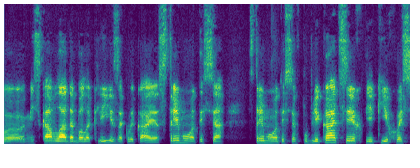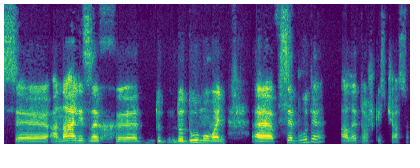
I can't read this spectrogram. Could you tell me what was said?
е, міська влада Балаклії закликає стримуватися, стримуватися в публікаціях, в якихось е, аналізах, е, додумувань. Все буде, але трошки з часом.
